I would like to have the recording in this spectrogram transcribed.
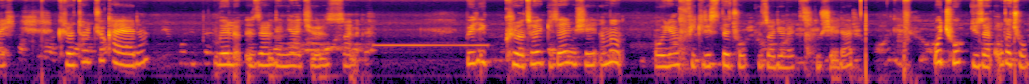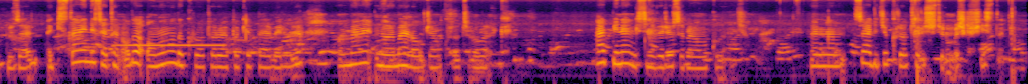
Ay kuratör çok hayalim. Böyle özel dünya açıyoruz sonra. Böyle kuratör güzel bir şey ama oyun fikrisi de çok güzel yönetilmiş şeyler. O çok güzel, o da çok güzel. İkisi de aynı zaten. O da onunla da kuratör ve paketler veriliyor. Ama ben normal olacağım kuratör olarak. Alpin hangisini veriyorsa ben onu kullanacağım. Ben sadece kuratör istiyorum. Başka bir şey istemiyorum.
